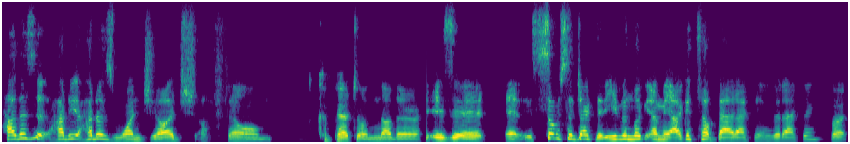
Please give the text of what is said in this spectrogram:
How does it? How do you? How does one judge a film compared to another? Is it? Eh, it's so subjective. Even look. I mean, I could tell bad acting and good acting, but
